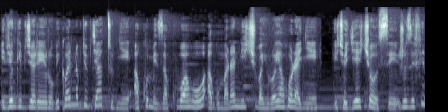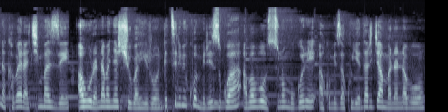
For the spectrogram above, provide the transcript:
Ibyo ngibyo rero bikaba ari na byo byatumye akomeza kubaho agumana n'icyubahiro yahoranye. Icyo gihe cyose Josephine akaba yarakimaze ahura n'abanyacyubahiro ndetse n'ibikomerezwa aba bose uno mugore akomeza kugenda aryamana nabo.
